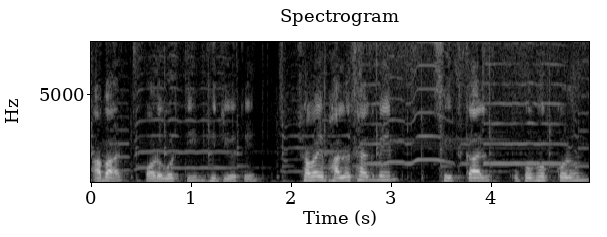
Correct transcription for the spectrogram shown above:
আবার পরবর্তী ভিডিওতে। সবাই ভালো থাকবেন, শীতকাল উপভোগ করুন।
